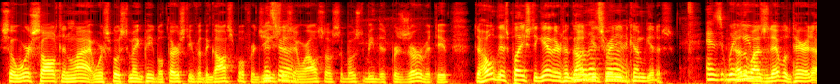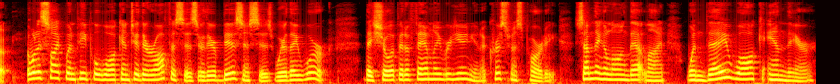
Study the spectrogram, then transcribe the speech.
so we're salt and light. We're supposed to make people thirsty for the gospel, for Jesus, right. and we're also supposed to be the preservative to hold this place together until God No, gets ready right. to come get us. And when you- Otherwise, the devil will tear it up. Well, it's like when people walk into their offices or their businesses where they work. They show up at a family reunion, a Christmas party, something along that line. When they walk in there,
